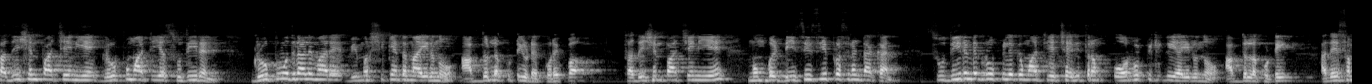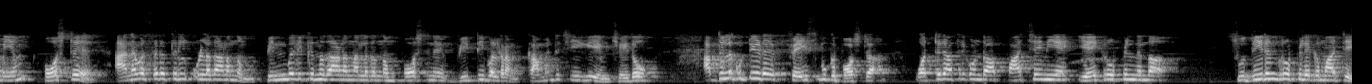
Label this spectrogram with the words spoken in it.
സതീശൻ പാച്ചേനിയെ ഗ്രൂപ്പ് മാറ്റിയ സുധീരൻ ഗ്രൂപ്പ് മുതലാളിമാരെ വിമർശിക്കേണ്ടെന്നായിരുന്നു അബ്ദുള്ളക്കുട്ടിയുടെ കുറിപ്പ്. സതീശൻ പാച്ചേനിയെ മുമ്പ് ഡി സി സി പ്രസിഡന്റാക്കാൻ സുധീരന്റെ ഗ്രൂപ്പിലേക്ക് മാറ്റിയ ചരിത്രം ഓർമ്മിപ്പിക്കുകയായിരുന്നു അബ്ദുള്ളക്കുട്ടി. അതേസമയം പോസ്റ്റ് അനവസരത്തിൽ ഉള്ളതാണെന്നും പിൻവലിക്കുന്നതാണ് നല്ലതെന്നും പോസ്റ്റിന് വി ടി ബൽറാം കമന്റ് ചെയ്യുകയും ചെയ്തു. അബ്ദുള്ളക്കുട്ടിയുടെ ഫേസ്ബുക്ക് പോസ്റ്റ് ഒറ്റ രാത്രി കൊണ്ട് പാച്ചേനിയെ എ ഗ്രൂപ്പിൽ നിന്ന് സുധീരൻ ഗ്രൂപ്പിലേക്ക് മാറ്റി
